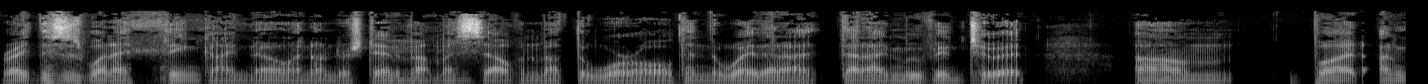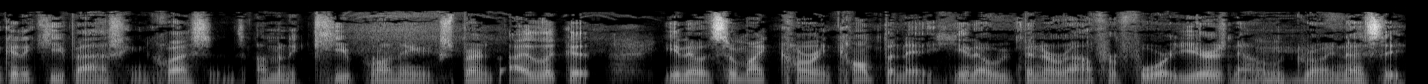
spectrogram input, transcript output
right? This is what I think I know and understand about Mhm. myself and about the world and the way that I, that I move into it. Um, but I'm going to keep asking questions. I'm going to keep running experiments. I look at, you know, so my current company, you know, we've been around for four years now and we're growing nicely,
